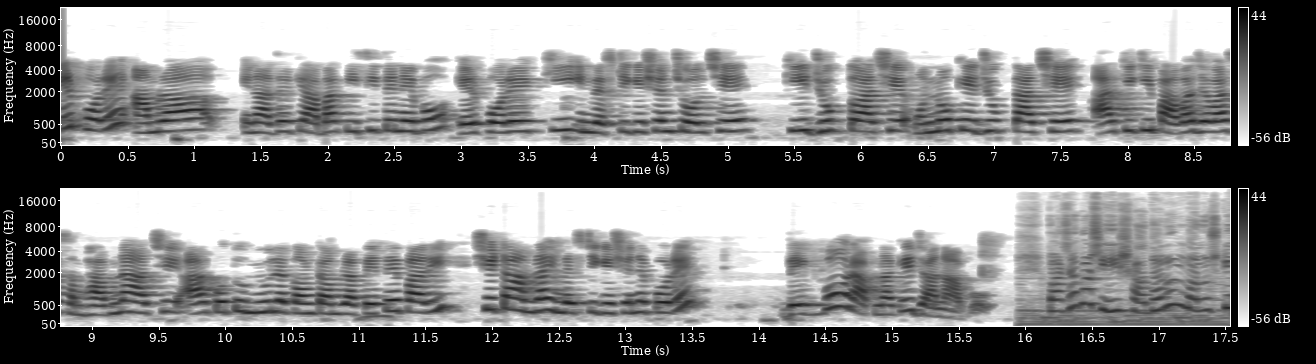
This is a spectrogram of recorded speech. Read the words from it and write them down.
এরপরে আমরা এনাদেরকে আবার পিসিতে নেব। এরপরে কি ইনভেস্টিগেশন চলছে, কি যুক্ত আছে, অন্য কে যুক্ত আছে, আর কি কি পাওয়া যাওয়ার সম্ভাবনা আছে, আর কত মিউল অ্যাকাউন্ট আমরা পেতে পারি, সেটা আমরা ইনভেস্টিগেশনে পরে দেখব আর আপনাকে জানাব। পাশাপাশি সাধারণ মানুষকে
